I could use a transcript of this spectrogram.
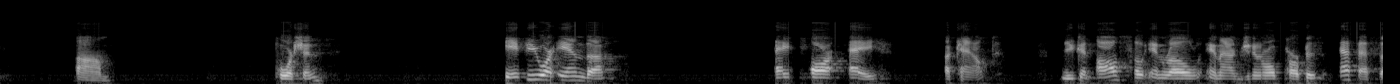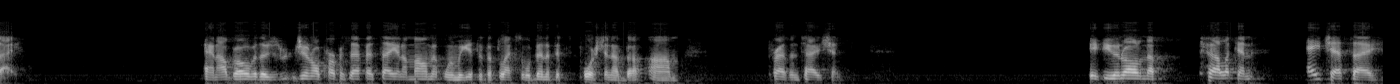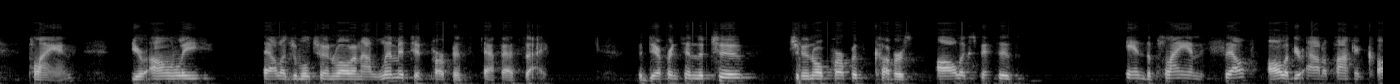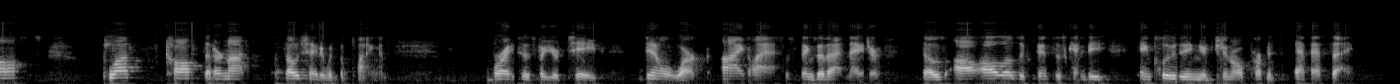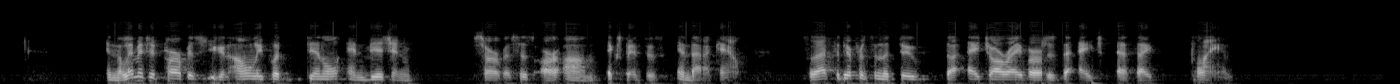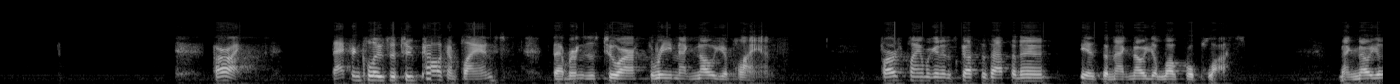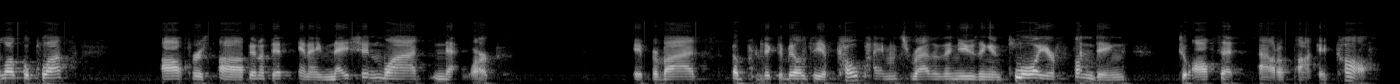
um, portion. If you are in the HRA account, you can also enroll in our general purpose FSA. And I'll go over the general purpose FSA in a moment when we get to the flexible benefits portion of the um, presentation. If you enroll in the Pelican HSA plan, you're only eligible to enroll in our limited purpose FSA. The difference in the two, general purpose covers all expenses in the plan itself, all of your out-of-pocket costs, plus costs that are not associated with the plan. Braces for your teeth, dental work, eyeglasses, things of that nature. Those all, all those expenses can be included in your general purpose FSA. In the limited purpose, you can only put dental and vision services or um, expenses in that account. So that's the difference in the two, the HRA versus the HSA plan. All right, that concludes the two Pelican plans. That brings us to our three Magnolia plans. First plan we're going to discuss this afternoon is the Magnolia Local Plus. Magnolia Local Plus offers a benefit in a nationwide network. It provides a predictability of co-payments rather than using employer funding to offset out-of-pocket costs.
